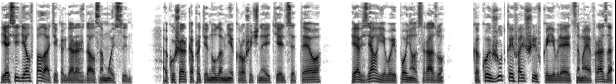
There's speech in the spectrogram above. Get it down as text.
Я сидел в палате, когда рождался мой сын. Акушерка протянула мне крошечное тельце Тео. Я взял его и понял сразу, какой жуткой фальшивкой является моя фраза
